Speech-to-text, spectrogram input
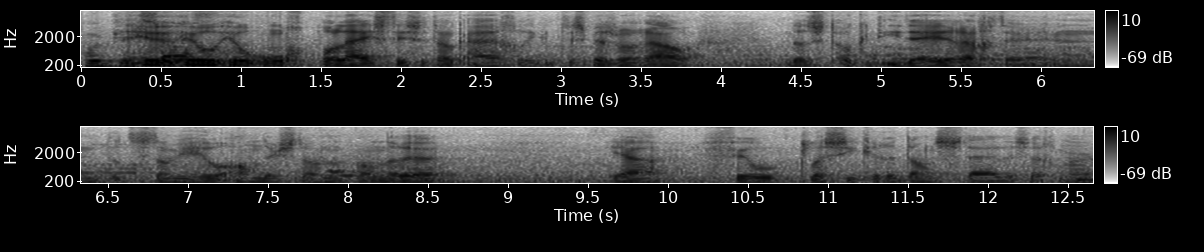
Hoe heb je het heel, zelf? heel, heel ongepolijst is het ook eigenlijk. Het is best wel rauw. Dat is het ook het idee erachter. En dat is dan weer heel anders dan andere, ja, veel klassiekere dansstijlen, zeg maar.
